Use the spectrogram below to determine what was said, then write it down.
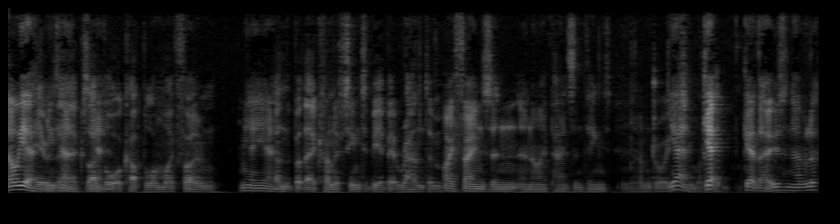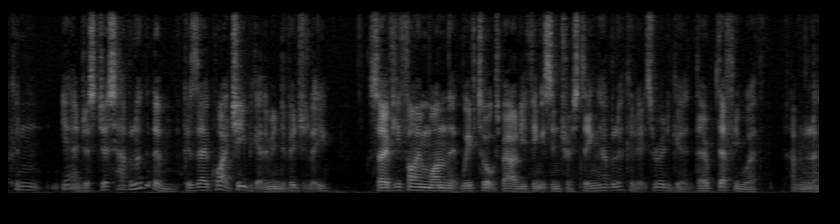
Oh yeah, here and there because I bought a couple on my phone, yeah, yeah, and but they kind of seem to be a bit random. iPhones and, and iPads and things. Android. yeah, get get those and have a look, and yeah, just just have a look at them because they're quite cheap to get them individually. So if you find one that we've talked about and you think it's interesting, have a look at it. It's really good. They're definitely worth having a look.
